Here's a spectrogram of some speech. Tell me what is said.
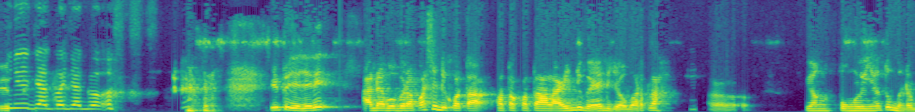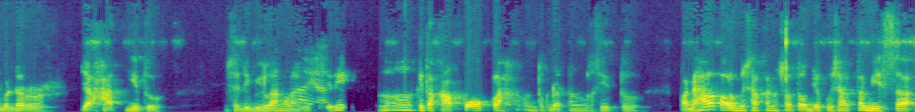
Ini jago-jago. Itu ya jadi ada beberapa sih di kota kota-kota lain juga ya di Jawa Barat lah. Uh, yang punglinya tuh bener-bener jahat gitu. Bisa dibilang lah gitu. ya. jadi uh, kita kapok lah untuk datang ke situ. Padahal kalau misalkan suatu objek wisata bisa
